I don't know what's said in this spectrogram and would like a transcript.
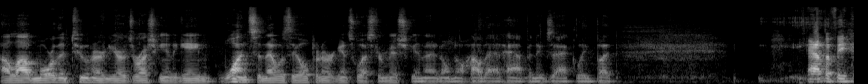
allowed more than 200 yards rushing in a game once, and that was the opener against Western Michigan. I don't know how that happened exactly, but apathy.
